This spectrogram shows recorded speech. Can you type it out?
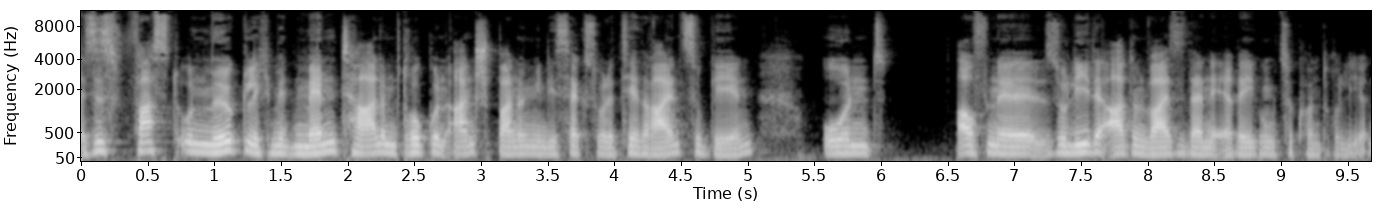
Es ist fast unmöglich, mit mentalem Druck und Anspannung in die Sexualität reinzugehen und auf eine solide Art und Weise deine Erregung zu kontrollieren.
